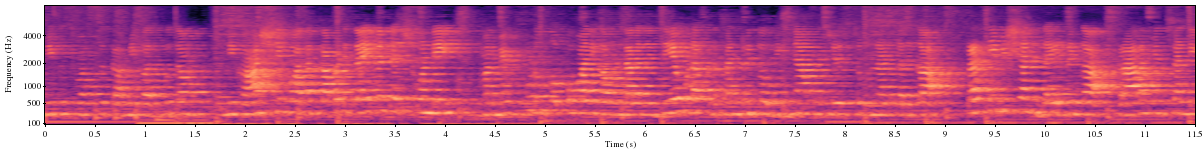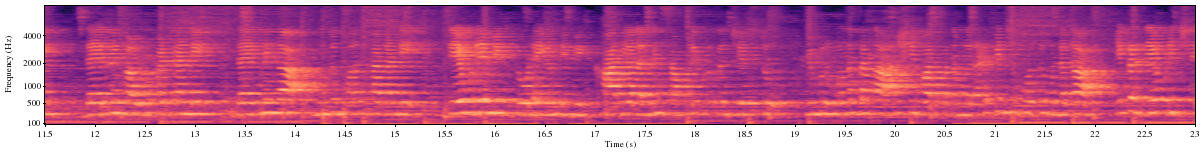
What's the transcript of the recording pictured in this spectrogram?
మీకు స్వస్థత మీకు అద్భుతం మీకు ఆశీర్వాదం. కాబట్టి ధైర్యం తెచ్చుకోండి. మనం ఎప్పుడు గొప్పవారిగా ఉండాలని దేవుడు అక్కడ తండ్రితో విజ్ఞాపన చేస్తూ ఉన్నాడు కనుక ప్రతి విషయాన్ని ధైర్యంగా ప్రారంభించండి. ధైర్యంగా అడుగుపెట్టండి ధైర్యంగా ముందుకు కొనసాగండి. దేవుడే మీకు తోడైండి మీ కార్యాలన్నీ సఫలీకృతం చేస్తూ మిమ్మల్ని ఉన్నతంగా ఆశీర్వాద పదంలో నడిపించిపోతూ ఉండగా ఇక్కడ దేవుడిచ్చిన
